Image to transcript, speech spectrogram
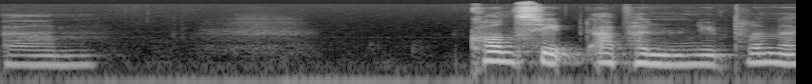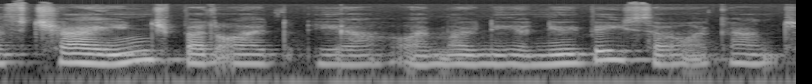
um, concept up in New Plymouth change, but I yeah I'm only a newbie, so I can't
